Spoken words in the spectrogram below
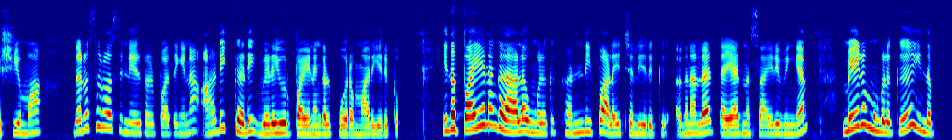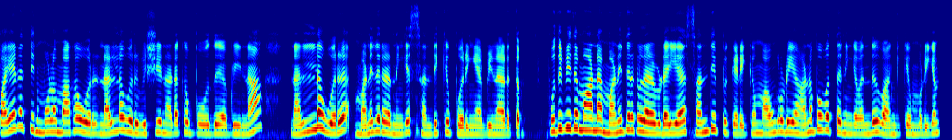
விஷயமா தனுசு ராசி நேர்கள் பார்த்தீங்கன்னா அடிக்கடி வெளியூர் பயணங்கள் போகிற மாதிரி இருக்கும். இந்த பயணங்களால் உங்களுக்கு கண்டிப்பாக அலைச்சல் இருக்குது அதனால் டயர்ட்னஸ் ஆகிடுவீங்க மேலும் உங்களுக்கு இந்த பயணத்தின் மூலமாக ஒரு நல்ல ஒரு விஷயம் நடக்க போகுது அப்படின்னா நல்ல ஒரு மனிதரை நீங்கள் சந்திக்க போகிறீங்க அப்படின்னு அர்த்தம். புதுவிதமான மனிதர்களுடைய சந்திப்பு கிடைக்கும். அவங்களுடைய அனுபவத்தை நீங்கள் வந்து வாங்கிக்க முடியும்.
